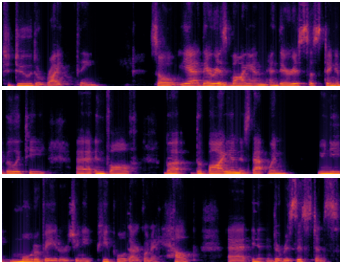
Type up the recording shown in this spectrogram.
to do the right thing. So yeah, there is buy-in and there is sustainability uh, involved, but the buy-in is that when you need motivators, you need people that are going to help uh, in the resistance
